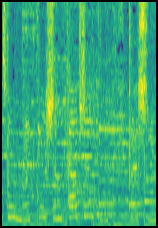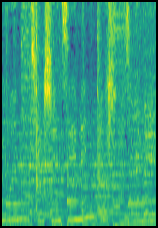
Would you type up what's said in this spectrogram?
见那天上飘着雨，那是我们今生最美的相遇。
